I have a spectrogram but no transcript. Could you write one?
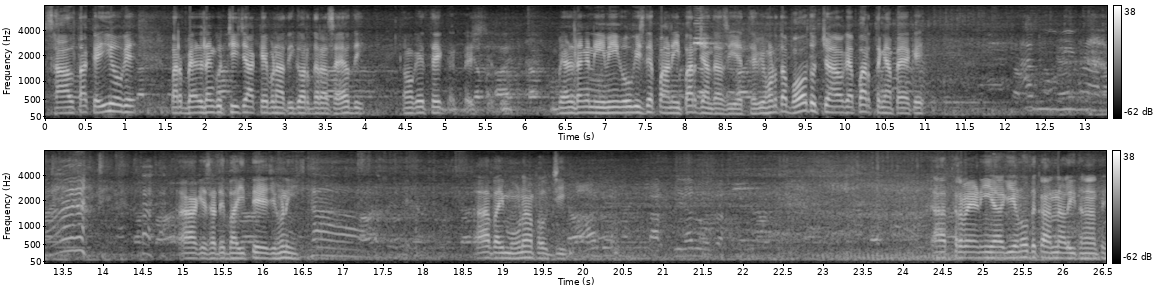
ਸਾਲ ਤਾਂ ਕਈ ਹੋ ਗਏ, ਪਰ ਬਿਲਡਿੰਗ ਉੱਚੀ ਚੱਕ ਕੇ ਬਣਾਤੀ ਗੁਰਦੁਆਰਾ ਸਾਹਿਬ ਦੀ। ਕਿਉਂਕਿ ਇੱਥੇ ਬਿਲਡਿੰਗ ਨੀਵੀਂ ਹੋ ਗਈ ਸੀ ਤੇ ਪਾਣੀ ਭਰ ਜਾਂਦਾ ਸੀ ਇੱਥੇ ਵੀ। ਹੁਣ ਤਾਂ ਬਹੁਤ ਉੱਚਾ ਹੋ ਗਿਆ, ਭਰਤੀਆਂ ਪੈ ਕੇ। ਆ ਕੇ ਸਾਡੇ ਬਾਈ ਤੇਜ ਹੁਣੀ। ਆ ਬਾਈ ਮੋਹਣਾ ਫੌਜੀ। ਆ ਤਰਵੈਣੀ ਆ ਗਈ ਉਹਨੂੰ ਦੁਕਾਨ ਵਾਲੀ ਥਾਂ ਤੇ।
